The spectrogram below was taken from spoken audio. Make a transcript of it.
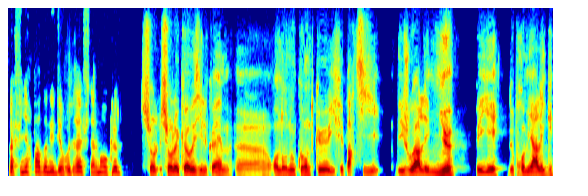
va finir par donner des regrets finalement au club. Sur, sur le cas Ozil, quand même, euh, rendons-nous compte qu'il fait partie des joueurs les mieux payés de Première Ligue.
